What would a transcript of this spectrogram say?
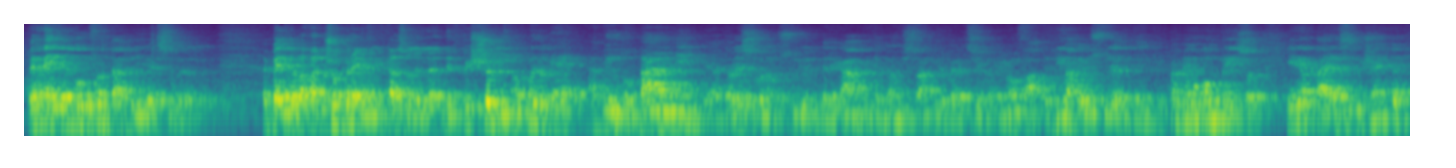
per rendere confrontabili diversi operatori. Ebbene, la faccio breve nel caso del, del, pesciolino, quello che è avvenuto banalmente attraverso uno studio di telecamere, abbiamo visto anche le operazioni che abbiamo fatto, prima abbiamo studiato i tempi, poi abbiamo compreso che in realtà era semplicemente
